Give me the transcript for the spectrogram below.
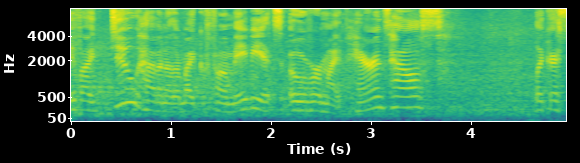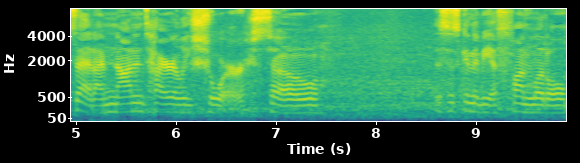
If I do have another microphone, maybe it's over my parents' house. Like I said, I'm not entirely sure, so this is going to be a fun little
